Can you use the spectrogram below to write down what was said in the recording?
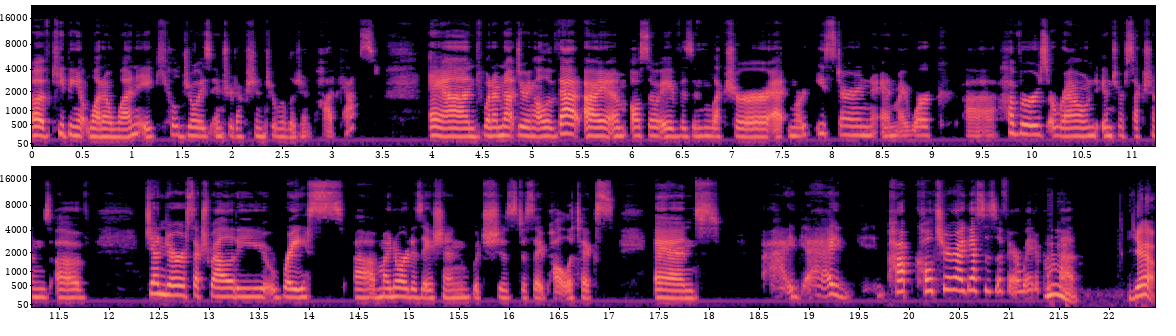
of keeping it 101 a killjoys introduction to religion podcast and when I'm not doing all of that, I am also a visiting lecturer at Northeastern, and my work uh, hovers around intersections of gender, sexuality, race, uh, minoritization, which is to say politics, and I, I, pop culture. I guess is a fair way to put mm. that. Yeah.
